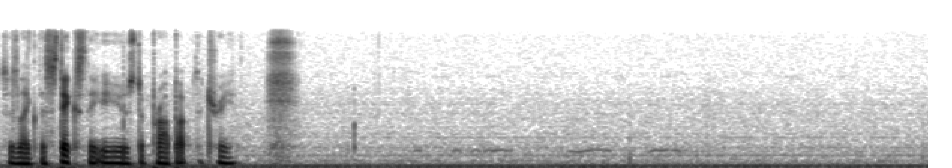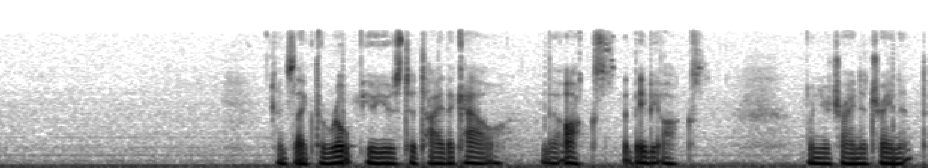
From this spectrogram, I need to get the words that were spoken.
This is like the sticks that you use to prop up the tree. It's like the rope you use to tie the cow, the ox, the baby ox, when you're trying to train it.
